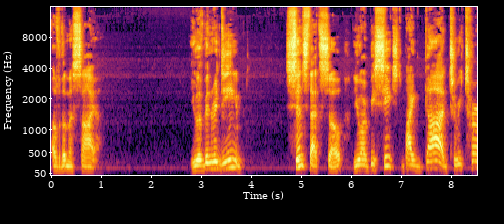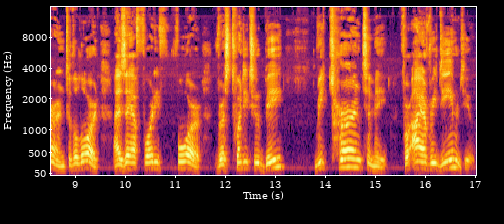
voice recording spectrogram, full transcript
of the Messiah. You have been redeemed. Since that's so, you are beseeched by God to return to the Lord. Isaiah 44, verse 22b Return to me for I have redeemed you.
